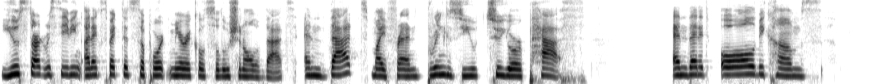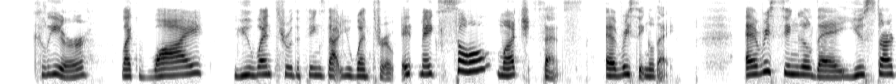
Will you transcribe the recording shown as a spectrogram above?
you start receiving unexpected support, miracle, solution, all of that. And that, my friend, brings you to your path. And then it all becomes clear like why you went through the things that you went through. It makes so much sense every single day. Every single day, you start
